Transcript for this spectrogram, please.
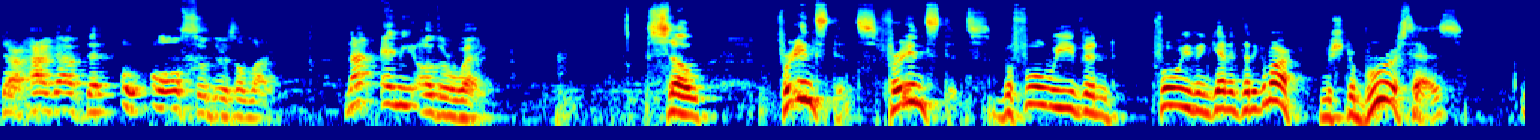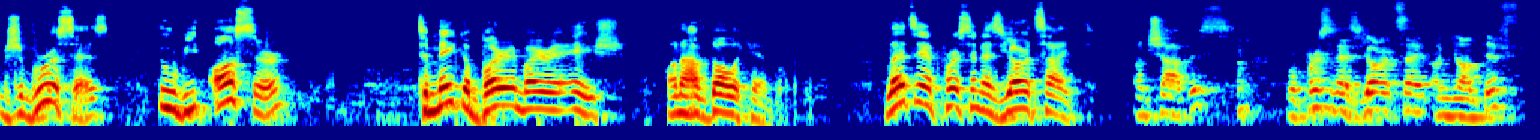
der hagav that oh, also there's a light. Not any other way. So, for instance, for instance, before we even before we even get into the Gemara, Mishnah Berurah says, Mishnah Berurah says it will be usher to make a bar Mara Eish on a Havdalah candle. Let's say a person has yahrzeit on Shabbos, or a person has yahrzeit on Yontif,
